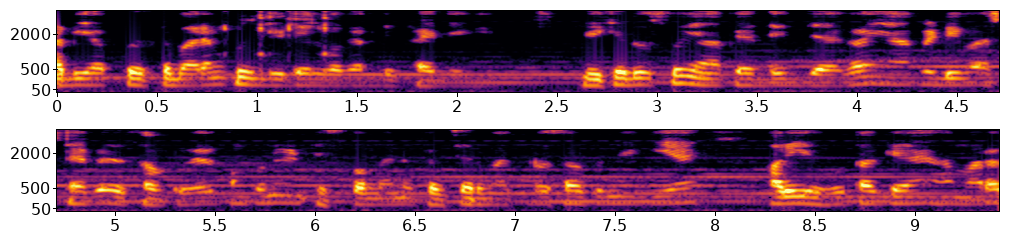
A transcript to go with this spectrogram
अभी आपको इसके बारे में कुछ डिटेल वगैरह दिखाई देगी। देखिए दोस्तों यहाँ पे दिख जाएगा, यहाँ पे डिवाइस टाइप है सॉफ्टवेयर कंपोनेंट इसको मैन्युफैक्चर माइक्रोसॉफ्ट ने किया है। और ये होता क्या है, हमारा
